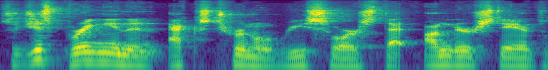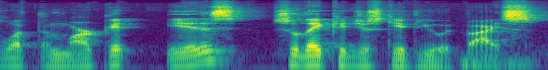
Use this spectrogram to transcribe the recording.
So just bring in an external resource that understands what the market is so they could just give you advice.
